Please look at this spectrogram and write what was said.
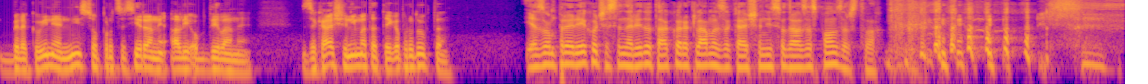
Beljakovine niso procesirane ali obdelane. Zakaj še nimate tega produkta? Jaz bom prej rekel, če se naredi tako reklamo, zakaj še niso dali za sponzorstvo.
